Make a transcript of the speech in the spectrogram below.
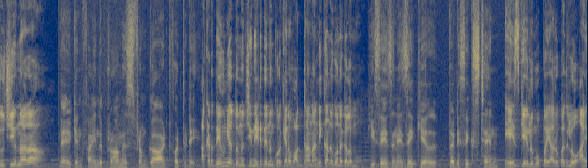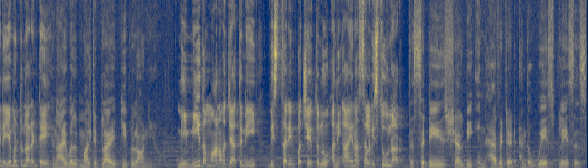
చూచి ఉన్నారా There you can find the promise from God for today. అక్కడ దేవుని యొద్ద నుంచి నేటి దినం కొరకైన వాగ్దానాన్ని కనుగొనగలము He says in Ezekiel 36:10, ఏజ్గేలు ముప్పై ఆరు పదిలో ఆయన ఏమంటున్నారంటే "And I will multiply people on you, మీ మీద మానవ జాతిని విస్తరింపచేతను అని ఆయన సెలవిస్తూ ఉన్నారు. The cities shall be inhabited and the waste places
